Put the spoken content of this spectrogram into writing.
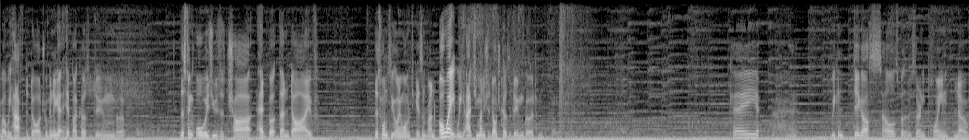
Well, we have to dodge. We're going to get hit by Curse of Doom, but... This thing always uses char, headbutt, then dive. This one's the only one which isn't random. Oh wait, we actually managed to dodge Curse of Doom. Good. Okay. We can dig ourselves, but is there any point? No.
